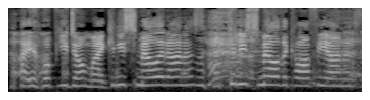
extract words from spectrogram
I hope you don't mind. Can you smell it on us? Can you smell the coffee on us?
